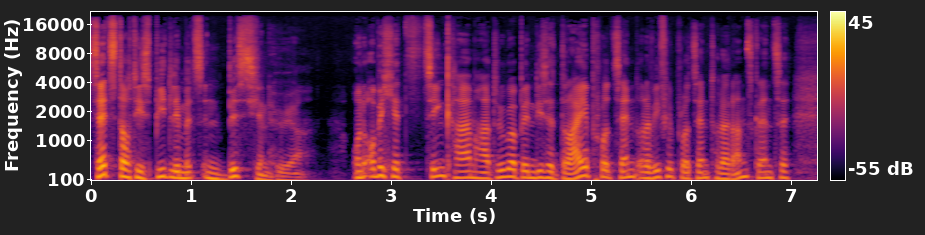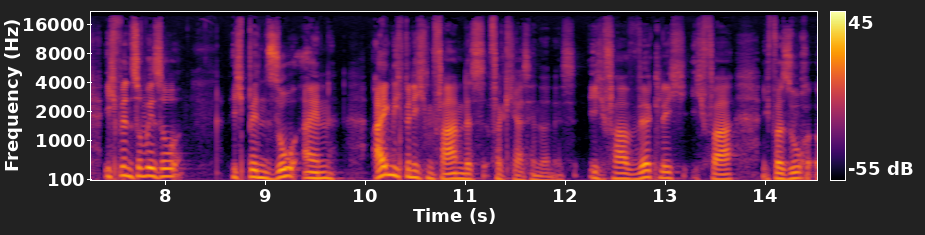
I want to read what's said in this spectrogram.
setzt doch die Speedlimits ein bisschen höher. Und ob ich jetzt 10 km/h drüber bin, diese 3% oder wie viel Prozent Toleranzgrenze, ich bin sowieso, ich bin so ein, eigentlich bin ich ein fahrendes Verkehrshindernis. Ich fahre wirklich, ich fahre, ich versuche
